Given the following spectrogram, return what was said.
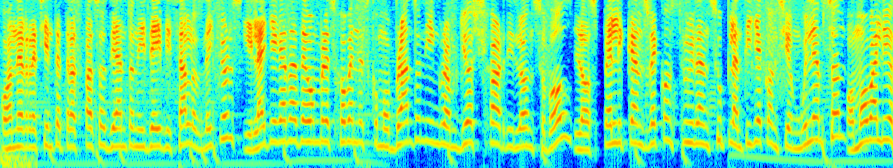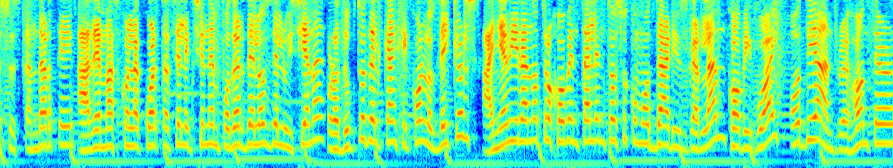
Con el reciente traspaso de Anthony Davis a los Lakers y la llegada de hombres jóvenes como Brandon Ingram, Josh Hart y Lonzo Ball, los Pelicans reconstruirán su plantilla con Sion Williamson como valioso estandarte. Además, con la cuarta selección en poder de los de Luisiana, producto del canje con los Lakers, añadirán otro joven talentoso como Darius Garland, Kobe White o DeAndre Hunter.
